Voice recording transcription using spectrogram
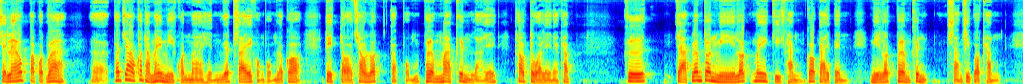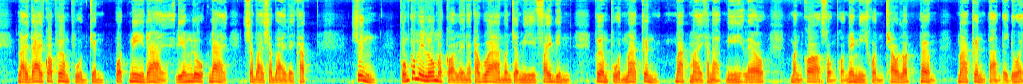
สร็จแล้วปรากฏว่าพระเจ้าก็ทำให้มีคนมาเห็นเว็บไซต์ของผม แล้วก็ติดต่อเช่ารถกับผมเพิ่มมากขึ้นหลายเท่าตัวเลยนะครับ คือจากเริ่มต้นมีรถไม่กี่คันก็กลายเป็นมีรถเพิ่มขึ้น 30กว่าคัน รายได้ก็เพิ่มพูนจนปลดหนี้ได้เลี้ยงลูกได้สบายๆเลยครับ ซึ่งผมก็ไม่รู้มาก่อนเลยนะครับ ว่ามันจะมีไฟบินเพิ่มพูนมากขึ้นมากมายขนาดนี้แล้วมันก็ส่งผลให้มีคนเช่ารถเพิ่มมากขึ้นตามไปด้วย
